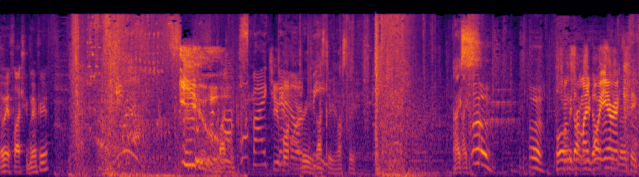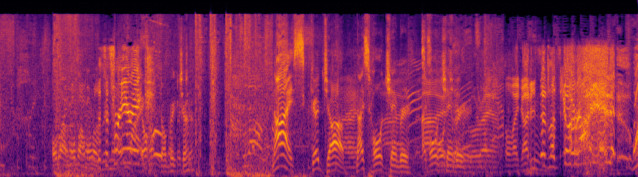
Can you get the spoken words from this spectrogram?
No, wait, flash treatment for you? Ew. Spike Two more. Three, B. last three, last three. Nice. One's for my boy Eric. Hold on, hold on, hold on. This is for Eric. Don't, don't break jump. Nice, good job. Nice hold chamber. Nice hold chamber. Oh my god, he said, let's go, Ryan! Woo!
